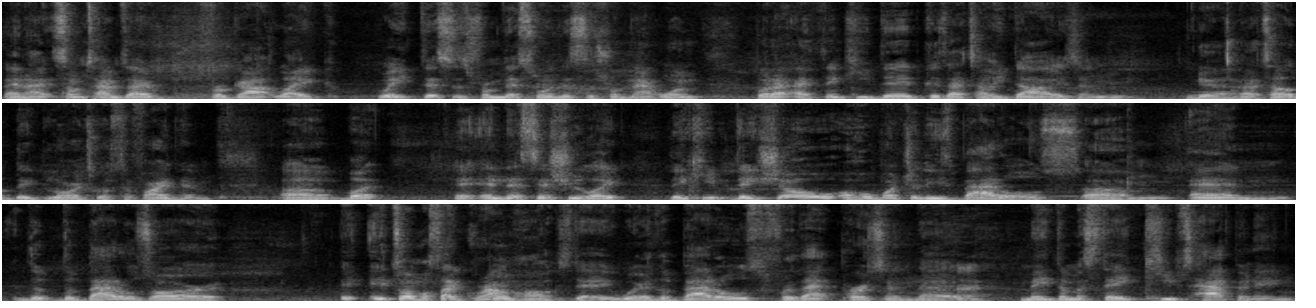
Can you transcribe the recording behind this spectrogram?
and I sometimes I forgot like, wait, this is from this one, this is from that one, but I, I think he did because that's how he dies, and Yeah. that's how they, Lawrence goes to find him. Uh, but in, in this issue, like they keep they show a whole bunch of these battles, um, and the the battles are. It- It's almost like Groundhog's Day, where the battles for that person that made the mistake keeps happening,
